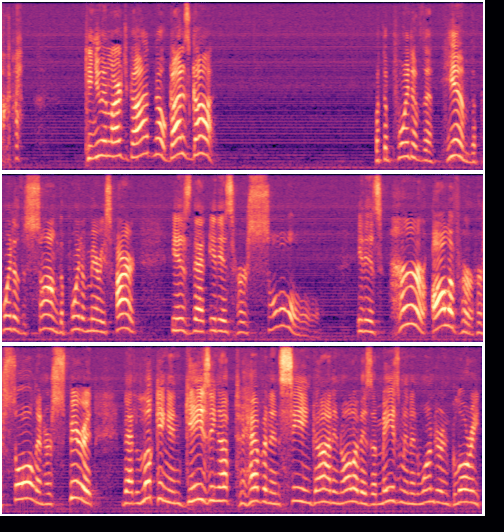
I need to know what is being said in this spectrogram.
Can you enlarge God? No, God is God. But the point of the hymn, the point of the song, the point of Mary's heart is that it is her soul. It is her, all of her, her soul and her spirit, that looking and gazing up to heaven and seeing God in all of his amazement and wonder and glory,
